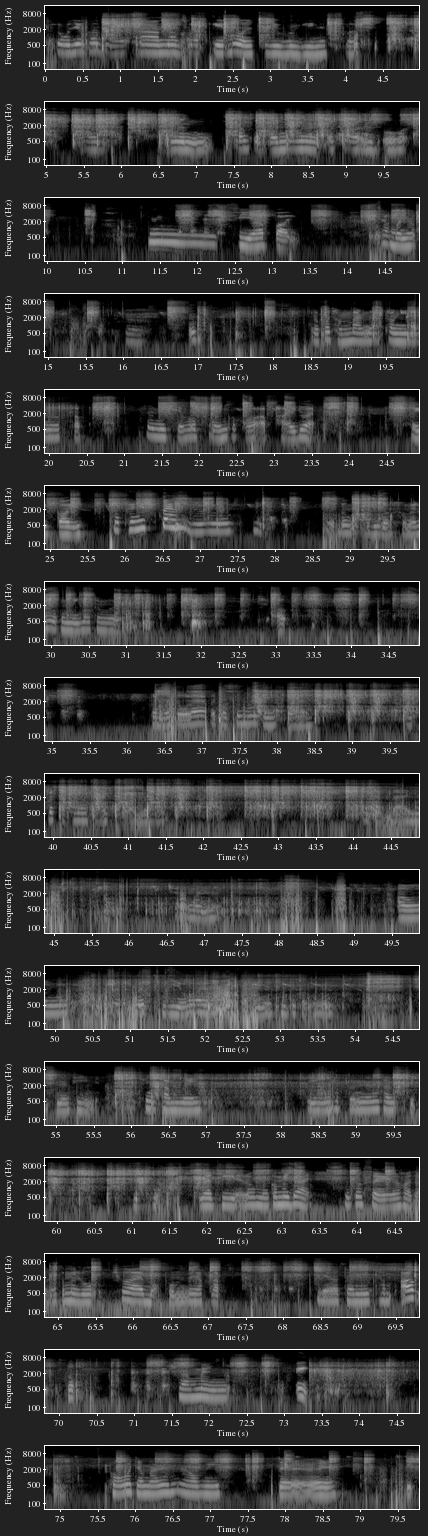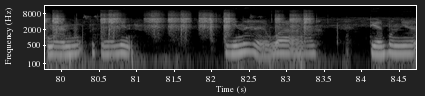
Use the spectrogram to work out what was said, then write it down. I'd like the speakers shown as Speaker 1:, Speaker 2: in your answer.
Speaker 1: สวัสดีครับผมอามนะครับเกมเมอร์ทีวีนะครับเดินตั้งแต่ตอนนี้นะแล้วก็วิดีโออืมเสียไปช่างมันนะแล้วก็ทำบ้านได้เท่านี้นะครับถ้ามีเสียงรบกวนก็ขออภัยด้วยไปก่อยลูกแค่นี้แป้งเลย เดี๋ยวไปดูก่อนทำไมลูกมันมีเยอะจังเลยเอาต้นไม้โตแล้วไปตัดต้นไม้กันก่อนแล้วก็ตัดไม้ขายก่อนนะครับจำได้ไหมช่างมันนะเอานาทีว่ากี่นาทีไปก่อนเลยสิบนาทีเนี่ยเพิ่งทำเลย เองนะครับตอนนั้นทำสิบสิบหกนาทีแล้วมันก็ไม่ได้ มันก็แสงรหัสอะไรก็ไม่รู้ช่วยบอกผมด้วยนะครับ แล้วตอนนี้ทำเอ้าตกช่างแม่งอะอีกเพราะว่าจะมาเล่นเอาวีแต่อีกนานก็จะเล่นปีหน้าว่าเตียนพวกเนี้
